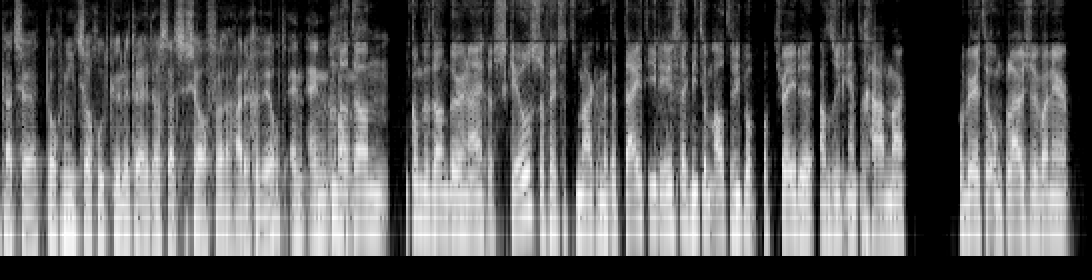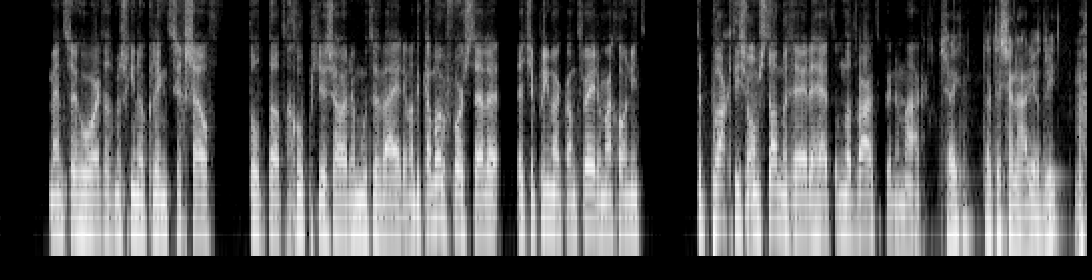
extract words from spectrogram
dat ze toch niet zo goed kunnen trainen als dat ze zelf hadden gewild. En, en gewoon... dan, komt het dan door hun eigen skills of heeft het te maken met de tijd die erin steekt? Niet om al te diep op, op traden aan zich in te gaan, maar probeer te ontpluizen wanneer mensen, hoe hard dat misschien ook klinkt, zichzelf tot dat groepje zouden moeten wijden. Want ik kan me ook voorstellen dat je prima kan traden, maar gewoon niet de praktische omstandigheden hebt om dat waar te kunnen maken. Zeker, dat is scenario 3.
